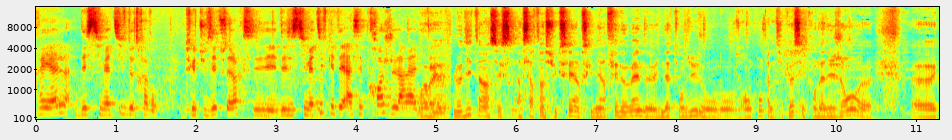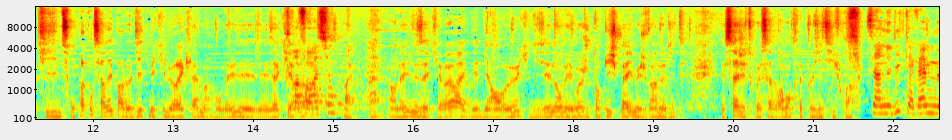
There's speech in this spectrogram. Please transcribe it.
réelles d'estimatifs de travaux. Puisque tu disais tout à l'heure que c'est des, estimatifs qui étaient assez proches de la réalité. L'audit a un, certain succès hein, parce qu'il y a un phénomène euh, inattendu dont, on se rend compte un petit peu, c'est qu'on a des gens euh, euh, qui ne sont pas concernés par l'audit mais qui le réclament. Hein. On a eu des, acquéreurs. information On a eu des acquéreurs avec des biens en eux qui disaient non mais moi je tant pis je paye mais je veux un audit. Et ça j'ai trouvé ça vraiment très positif. C'est un audit qui a quand même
